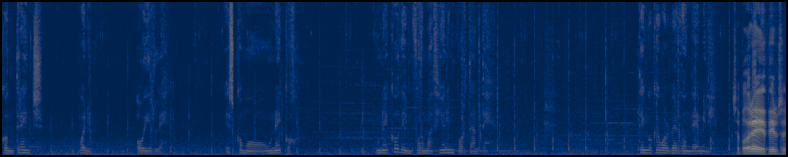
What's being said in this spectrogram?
Con Trench. Bueno, oírle. Es como un eco. Un eco de información importante. Tengo que volver donde Emily. Se podría decir, sí.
